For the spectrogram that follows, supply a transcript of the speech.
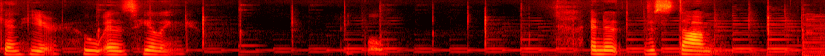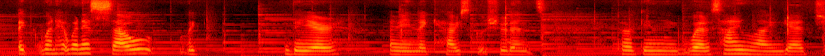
can hear, who is healing people. And it just um, like when I when I saw like their, I mean like high school students talking with sign language,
